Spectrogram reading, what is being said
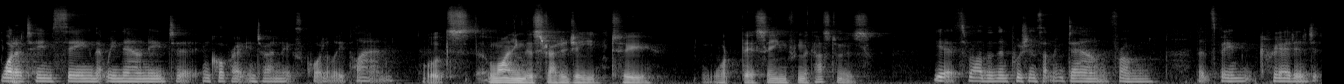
what a team's seeing that we now need to incorporate into our next quarterly plan. Well, it's aligning the strategy to what they're seeing from the customers. Yes, rather than pushing something down from that's been created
